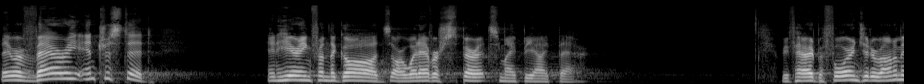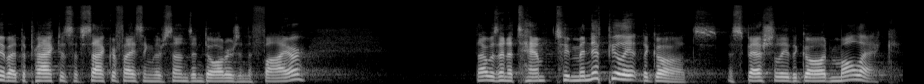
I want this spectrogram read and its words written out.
They were very interested in hearing from the gods or whatever spirits might be out there. We've heard before in Deuteronomy about the practice of sacrificing their sons and daughters in the fire. That was an attempt to manipulate the gods, especially the god Molech.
